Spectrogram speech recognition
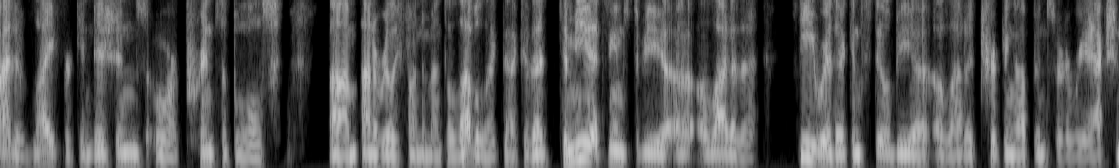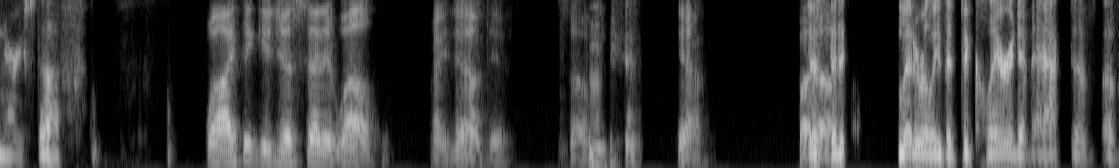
either life or conditions or principles um, on a really fundamental level like that because that to me that seems to be a, a lot of the key where there can still be a, a lot of tripping up and sort of reactionary stuff Well, I think you just said it well right now, Dave. So, Mm. yeah. But just uh, that it, literally the declarative act of of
